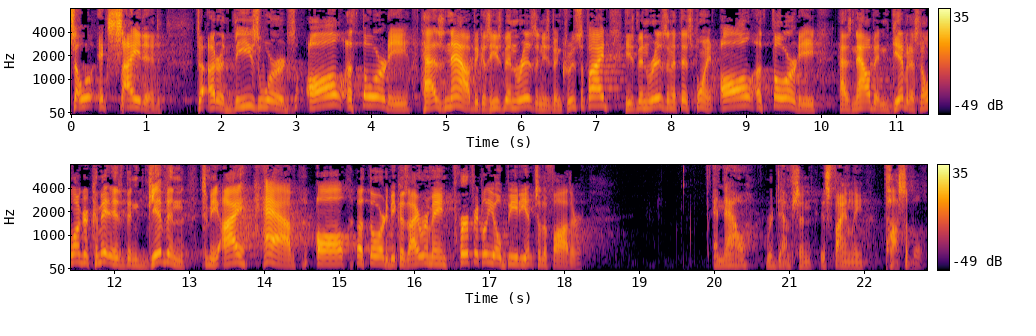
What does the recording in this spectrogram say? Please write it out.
so excited to utter these words All authority has now, because he's been risen, he's been crucified, he's been risen at this point. All authority has now been given. It's no longer committed, it has been given to me. I have all authority because I remain perfectly obedient to the Father. And now redemption is finally possible.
